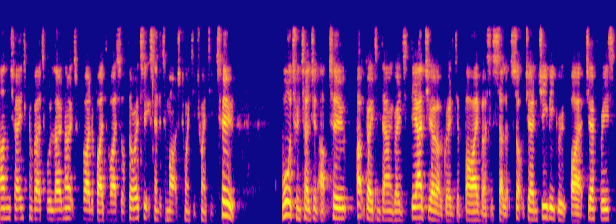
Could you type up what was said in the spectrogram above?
unchanged. Convertible loan notes provided by Device Authority extended to March 2022. Water Intelligence up two. Upgrades and downgrades. Diageo upgraded to buy versus sell at SocGen. GB Group buy at Jefferies.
